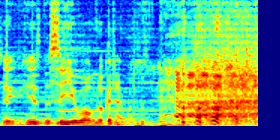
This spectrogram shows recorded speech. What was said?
see, he's the CEO, look at him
